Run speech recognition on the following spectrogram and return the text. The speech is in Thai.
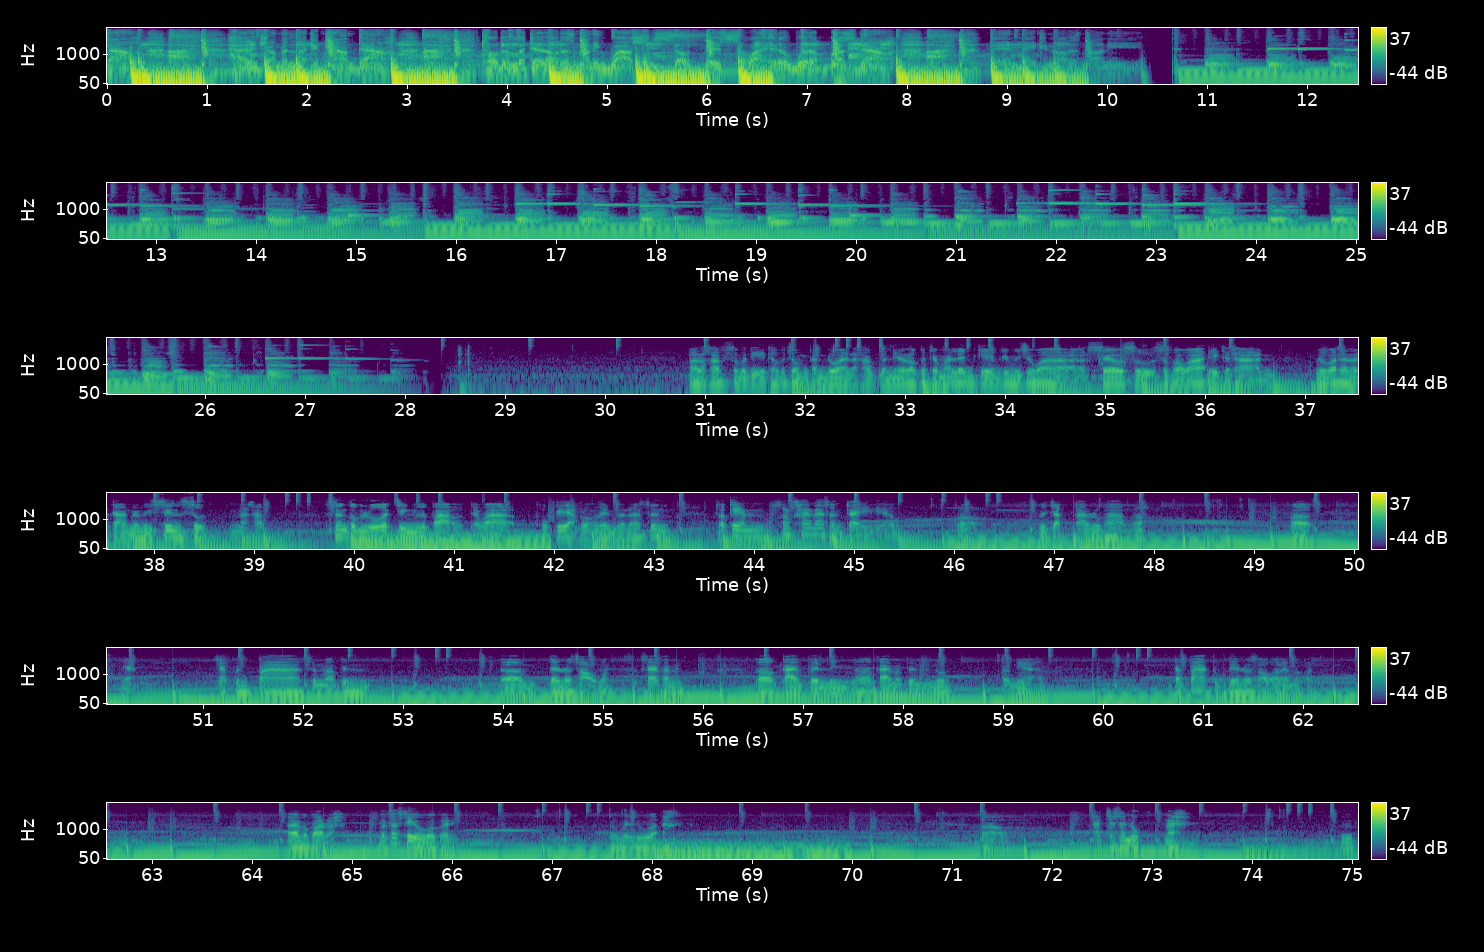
I had her jumping like a countdown. I told her, look at all this money, wow, she's so thick, so I hit her with a bust down. I've เอาละครับ สวัสดีท่านผู้ชมกันด้วยนะครับ วันนี้เราก็จะมาเล่นเกมที่มีชื่อว่าเซลล์สู่สภาวะเอกฐานวิวัฒนาการไม่มีสิ้นสุดนะครับ ซึ่งก็ไม่รู้ว่าจริงหรือเปล่า แต่ว่าผมก็อยากลองเล่นดูนะ ซึ่งตัวเกมค่อนข้างน่าสนใจดีครับ ก็ดูจากตามรูปภาพเนาะ ก็เนี่ยจากเป็นปลาขึ้นมาเป็นเอ่อไดโนเสาร์มั้งสายพันธุ์แล้วก็กลายเป็นลิงแล้วก็กลายมาเป็นมนุษย์แบบนี้ครับ แต่ป้ากับไดโนเสาร์อะไรมาก่อน อะไรมาก่อนวะมันต้องเซลล์มาก่อนดิเราไม่รู้อะก็อาจจะสนุกนะปึ๊บ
